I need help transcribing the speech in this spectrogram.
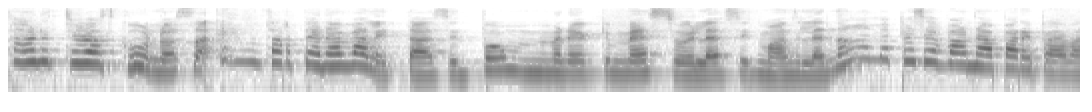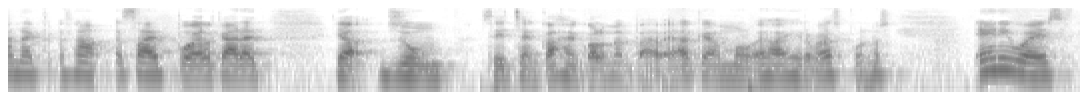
tää on nyt hyvässä kunnossa, ei mun tarvitse enää välittää, sit pum, mä menen jokin messuille, sit mä oon silleen, no mä pesen vaan nää pari päivää nää sa- saippuilla kädet, ja zoom, sit sen kahden kolmen päivän jälkeen mulla on ihan hirveässä kunnossa. Anyways,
